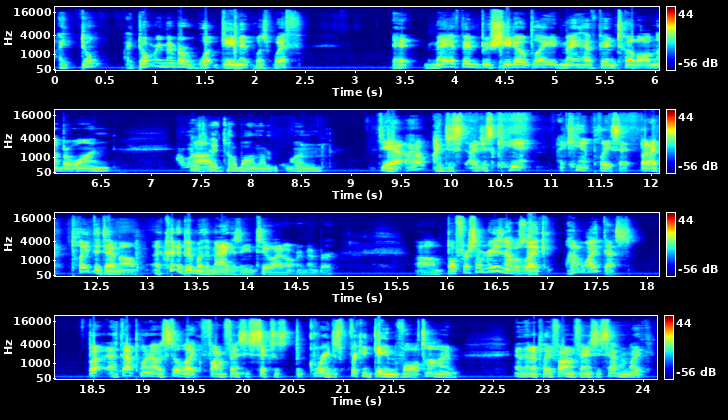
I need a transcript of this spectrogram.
I don't. I don't remember what game it was with. It may have been Bushido Blade, may have been Tobal Number One. I want to say Tobal Number One. Yeah, I don't. I just. I just can't. I can't place it. But I played the demo. It could have been with a magazine too. I don't remember. Um, but for some reason, I was like, I don't like this. But at that point, I was still like, Final Fantasy VI is the greatest freaking game of all time. And then I played Final Fantasy VII. I'm like,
